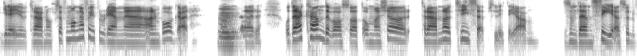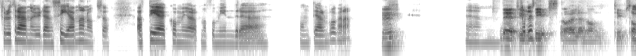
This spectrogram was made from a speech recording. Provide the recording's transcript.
grej att träna också, för många får ju problem med armbågar. Mm. Och där kan det vara så att om man kör, tränar triceps lite grann, som den se, så för då tränar ju den senan också, att det kommer göra att man får mindre ont i armbågarna. Mm. Ehm, Det är typ det- dips då, eller någon typ sån.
